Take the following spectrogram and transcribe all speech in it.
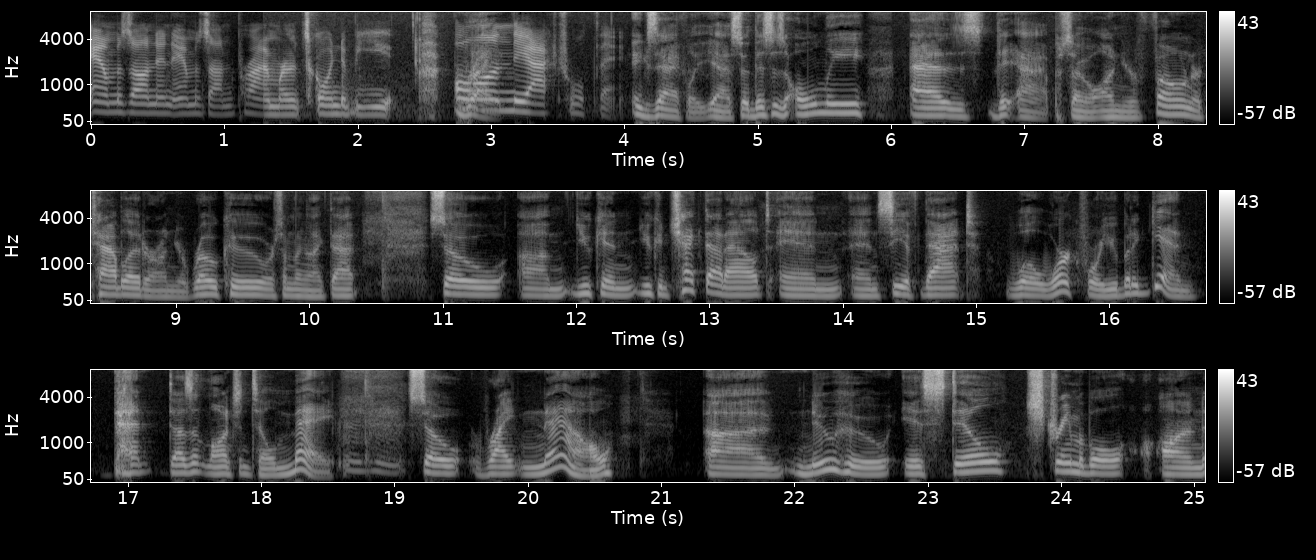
Amazon and Amazon Prime, where it's going to be on Right. the actual thing. Exactly. Yeah. So this is only as the app. So on your phone or tablet or on your Roku or something like that. So um, you can you can check that out and and see if that will work for you. But again, that doesn't launch until May. So right now, uh, New Who is still streamable on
